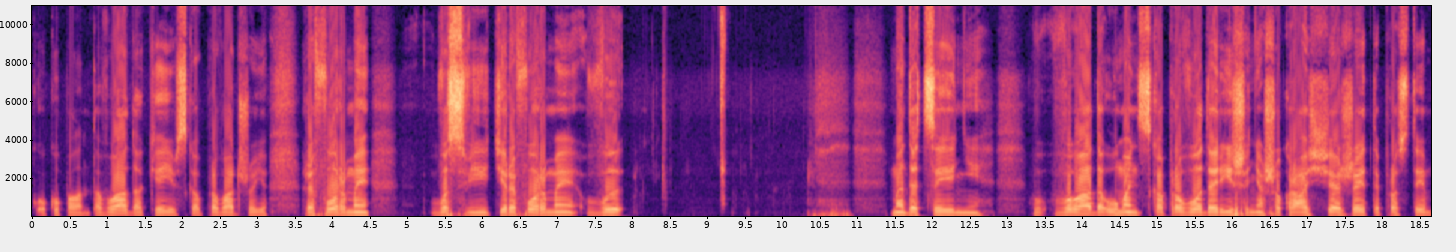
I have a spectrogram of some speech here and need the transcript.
окупанта. Влада Київська впроваджує реформи в освіті, реформи в медицині. Влада Уманська проводить рішення, що краще жити простим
